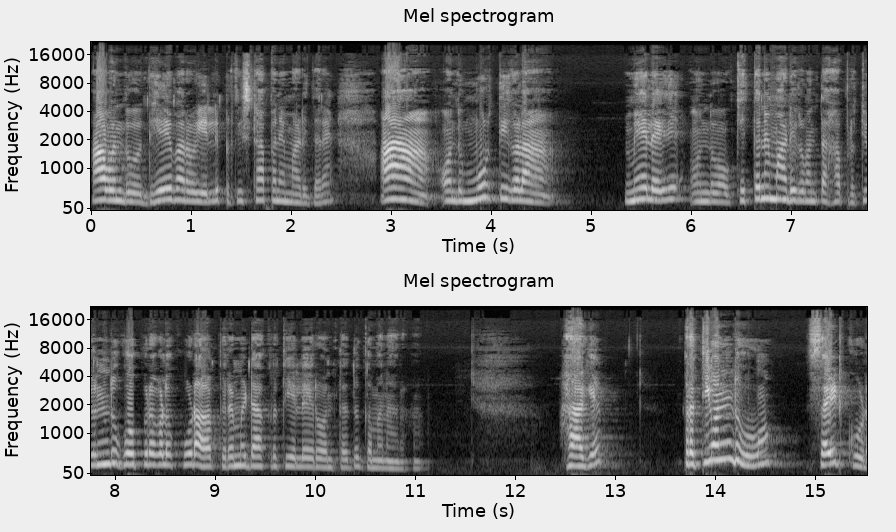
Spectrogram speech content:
ಆ ಒಂದು ದೇವರು ಎಲ್ಲಿ ಪ್ರತಿಷ್ಠಾಪನೆ ಮಾಡಿದ್ದಾರೆ? ಆ ಒಂದು ಮೂರ್ತಿಗಳ ಮೇಲೆ ಒಂದು ಕೆತ್ತನೆ ಮಾಡಿರುವಂತಹ ಪ್ರತಿಯೊಂದು ಗೋಪುರಗಳು ಕೂಡ ಪಿರಮಿಡ್ ಆಕೃತಿಯಲ್ಲೇ ಇರುವಂಥದ್ದು ಗಮನಾರ್ಹ. ಹಾಗೆ ಪ್ರತಿಯೊಂದು ಸೈಡ್ ಕೂಡ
